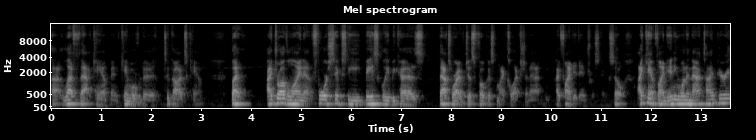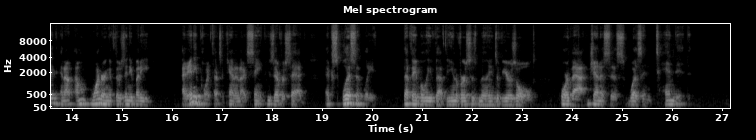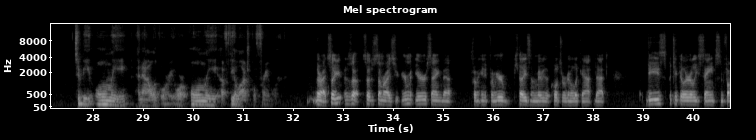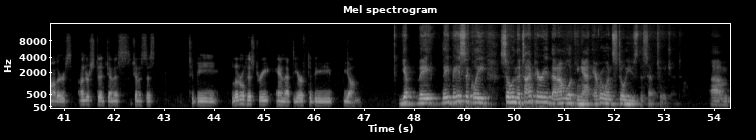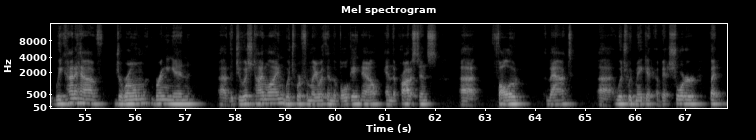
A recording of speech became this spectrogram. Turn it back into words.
uh, left that camp and came over to, to God's camp. But I draw the line at 460 basically because that's where I've just focused my collection at. And I find it interesting. So I can't find anyone in that time period. And I, am wondering if there's anybody at any point that's a canonized saint who's ever said explicitly that they believe that the universe is millions of years old or that Genesis was intended to be only an allegory or only a theological framework. All right. So, you, so, so to summarize, you're you're saying that from from your studies and maybe the quotes we're going to look at that these particular early saints and fathers understood Genesis, Genesis to be literal history and that the earth to be young. Yep, they they basically so in the time period that I'm looking at, everyone still used the Septuagint. Um, we kind of have Jerome bringing in uh, the Jewish timeline, which we're familiar with in the Vulgate now, and the Protestants uh, followed that. Uh, which would make it a bit shorter. But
